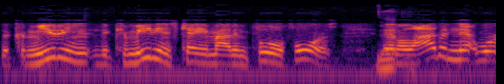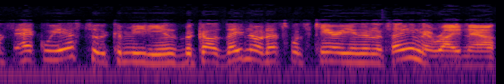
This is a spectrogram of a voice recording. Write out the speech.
the comedian the comedians came out in full force, Yep. and a lot of networks acquiesce to the comedians because they know that's what's carrying entertainment right now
